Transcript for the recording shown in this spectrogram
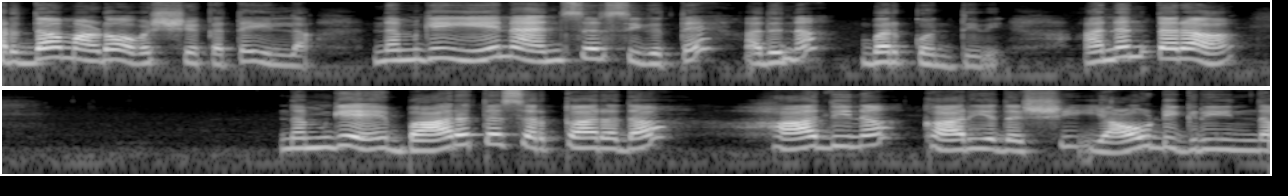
ಅರ್ಧ ಮಾಡೋ ಅವಶ್ಯಕತೆ ಇಲ್ಲ. ನಮಗೆ ಏನು ಆನ್ಸರ್ ಸಿಗುತ್ತೆ, ಅದನ್ನು ಬರ್ಕೊತೀವಿ. ಅನಂತರ ನಮಗೆ ಭಾರತ ಸರ್ಕಾರದ ಹಾದಿನ ಕಾರ್ಯದರ್ಶಿ ಯಾವ ಡಿಗ್ರಿಯಿಂದ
